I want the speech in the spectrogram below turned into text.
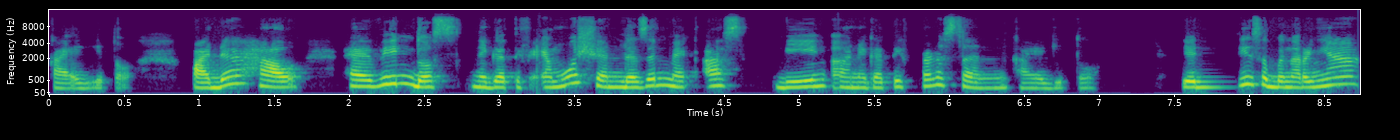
kayak gitu. Padahal having those negative emotion doesn't make us being a negative person kayak gitu. Jadi sebenarnya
